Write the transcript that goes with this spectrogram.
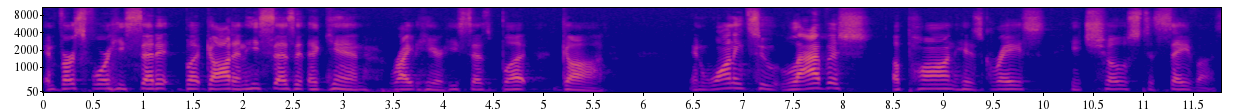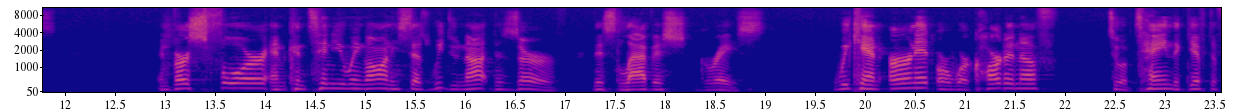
In verse 4, he said it, but God, and he says it again right here. He says, But God. And wanting to lavish upon his grace, he chose to save us. In verse 4 and continuing on, he says, We do not deserve this lavish grace. We can't earn it or work hard enough to obtain the gift of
